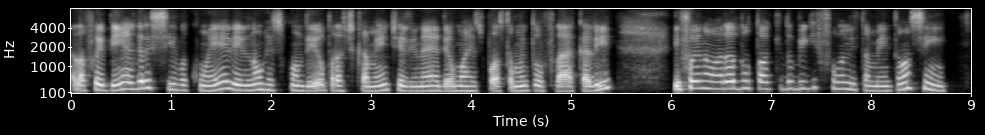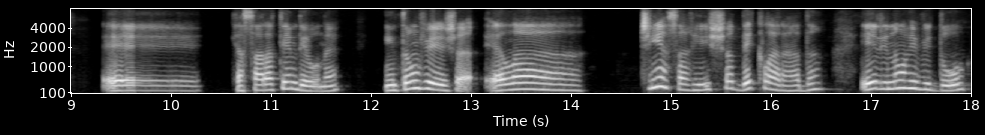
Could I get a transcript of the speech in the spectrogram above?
ela foi bem agressiva com ele, ele não respondeu praticamente, ele né, deu uma resposta muito fraca ali, e foi na hora do toque do Big Fone também. Então, assim, é, que a Sara atendeu, né? Então, veja, ela tinha essa rixa declarada, ele não revidou,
